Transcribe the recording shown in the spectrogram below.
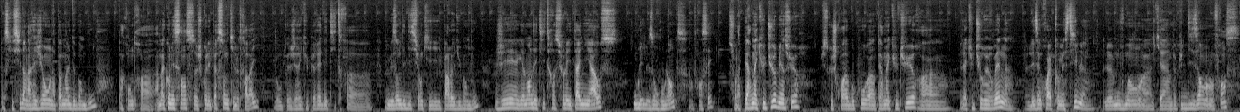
parce qu'ici dans la région on a pas mal de bambou. Par contre, à ma connaissance, je connais personne qui le travaille. Donc j'ai récupéré des titres euh, de maisons d'édition qui parlent du bambou. J'ai également des titres sur les tiny house ou les maisons roulantes en français. Sur la permaculture bien sûr, puisque je crois beaucoup à la permaculture, à la culture urbaine, les incroyables comestibles, le mouvement euh, qui a un peu plus de 10 ans en France.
